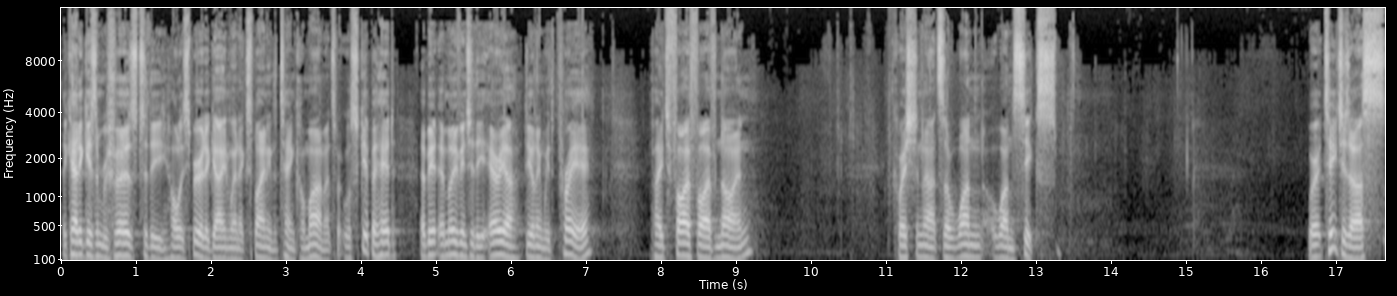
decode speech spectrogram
The Catechism refers to the Holy Spirit again when explaining the Ten Commandments, but we'll skip ahead a bit and move into the area dealing with prayer. Page 559. Question and answer 116, where it teaches us,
